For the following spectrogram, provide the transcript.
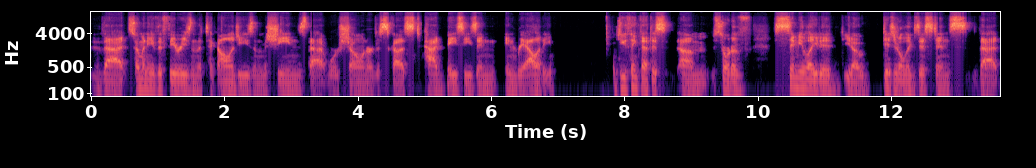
that so many of the theories and the technologies and the machines that were shown or discussed had bases in in reality. Do you think that this um, sort of simulated, you know, digital existence that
